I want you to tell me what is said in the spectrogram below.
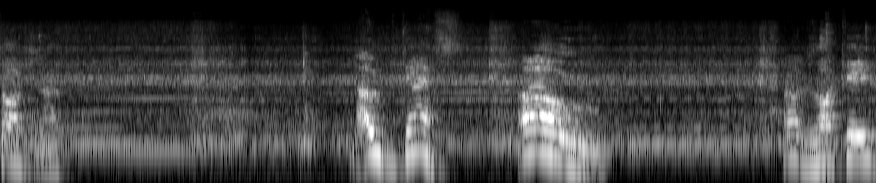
sod, you know. No, yes. Oh. That was lucky.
